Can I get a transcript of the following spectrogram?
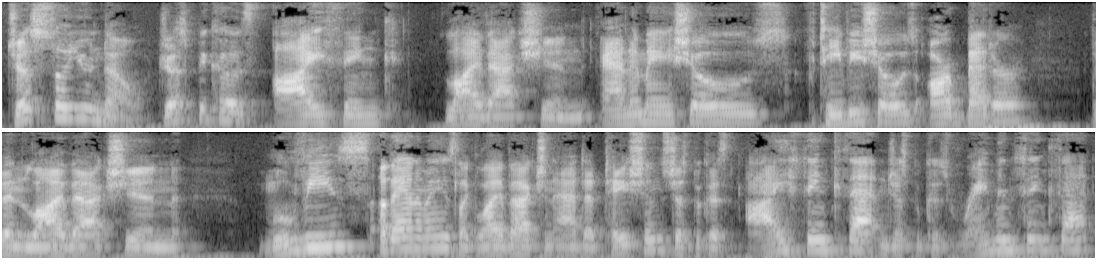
just so you know, just because I think live action anime shows, TV shows are better than live action movies of animes, like live action adaptations, just because I think that and just because Raymond think that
